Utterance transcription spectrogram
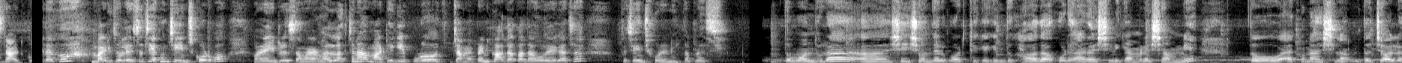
স্টার্ট করি। দেখো বাড়ি চলে এসেছি এখন চেঞ্জ করব। কারণ এই ড্রেসটা আমার আর ভালো লাগছে না। মাঠে গিয়ে পুরো জামা প্যান্ট কাদা কাদা হয়ে গেছে। তো চেঞ্জ করে নিই তারপরে আসছি। তো বন্ধুরা সেই সন্ধ্যের পর থেকে কিন্তু খাওয়া দাওয়া করে আর আসিনি ক্যামেরার সামনে। তো এখন আসলাম। তো চলো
